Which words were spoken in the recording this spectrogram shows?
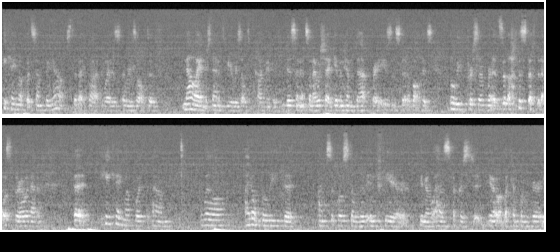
he came up with something else that I thought was a result of, now I understand it to be a result of cognitive dissonance, and I wish I'd given him that phrase instead of all his belief perseverance and all the stuff that I was throwing at him. But he came up with, um, well, I don't believe that I'm supposed to live in fear, you know, as a Christian. You know, I come from a very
